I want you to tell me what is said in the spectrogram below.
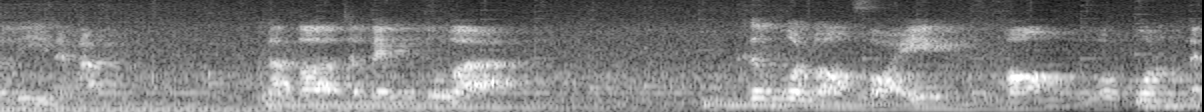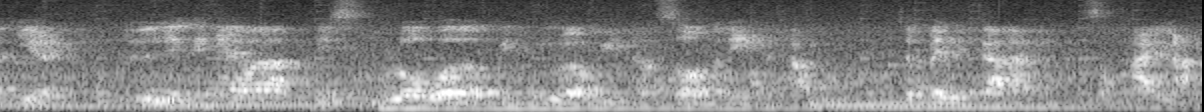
ตารี่นะครับ แล้วก็จะเป็นตัวเครื่องพ่นละอองฝอยพร้อมหัวพ่นละเอียด หรือเรียกง่ายๆว่า Mist Blower with ULV nozzle นั่นเองนะครับ จะเป็นการสะพายหลัง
